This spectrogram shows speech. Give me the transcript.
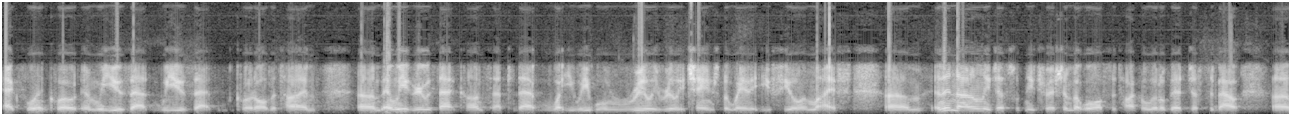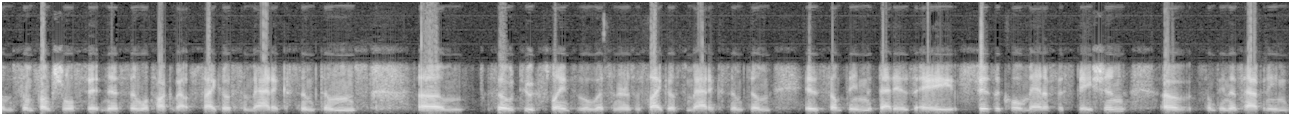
excellent quote, and we use that we use that quote all the time, um, and we agree with that concept that what you eat will really, really change the way that you feel in life. Um, and then not only just with nutrition, but we'll also talk a little bit just about um, some functional fitness, and we'll talk about psychosomatic symptoms. Um, so to explain to the listeners, a psychosomatic symptom is something that is a physical manifestation of something that's happening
